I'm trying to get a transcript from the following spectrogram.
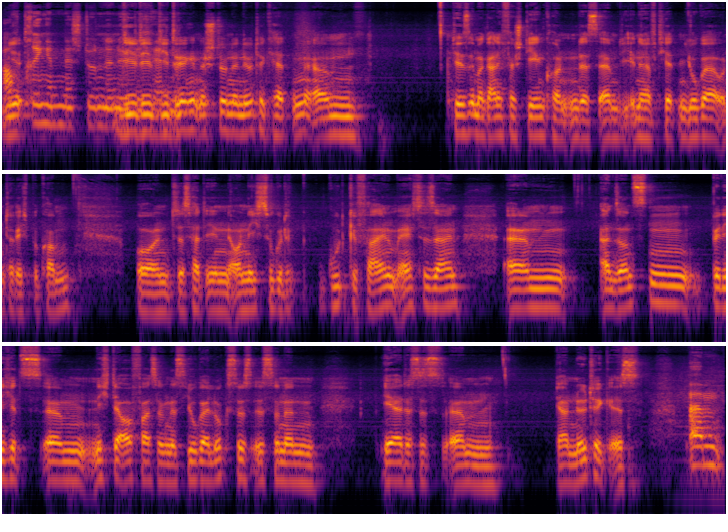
auch mir, dringend eine Stunde nötig die, die, die dringend eine Stunde nötig hätten, ähm, die es immer gar nicht verstehen konnten, dass ähm, die Inhaftierten Yoga-Unterricht bekommen. Und das hat ihnen auch nicht so gut, gut gefallen, um ehrlich zu sein. Ähm, Ansonsten bin ich jetzt ähm, nicht der Auffassung, dass Yoga Luxus ist, sondern eher, dass es ähm, ja, nötig ist. Ähm,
